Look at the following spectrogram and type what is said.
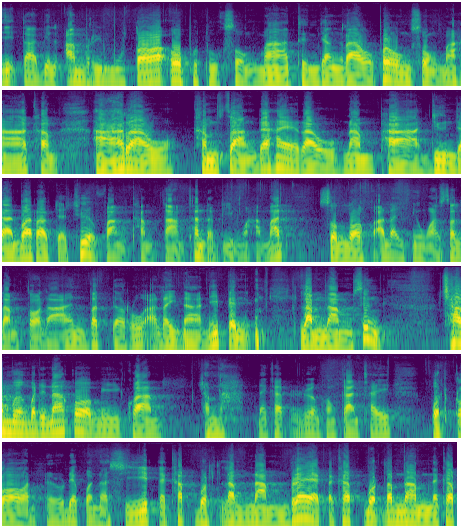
ยิตาบิลอัมรินมูตอโอผู้ถูกส่งมาถึงอย่างเรา พระองค์ส่งมาหาคำหาเราคำสั่งได้ให้เรานำพายืนยันว่าเราจะเชื่อฟังทำตามท่านนบีมุฮัมมัดสุลลัลลอฮุอะลัยฮิวะสลัมตอลาอันบัตดารุอะไลนานี่เป็นลำนำซึ่งชาวเมืองบาดินาก็มีความชำนาญนะครับ เรื่องของการใช้บทกลอนเราเรียกว่านาชีดนะครับ บทลำนำแรกนะครับ บทลำนำนะครับ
